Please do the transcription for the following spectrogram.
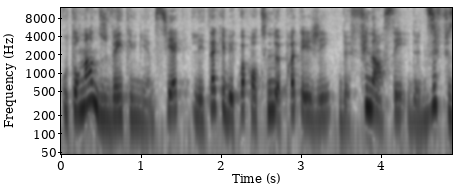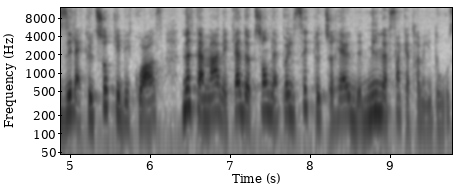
Au tournant du 21e siècle, l'État québécois continue de protéger, de financer et de diffuser la culture québécoise, notamment avec l'adoption de la politique culturelle de 1992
